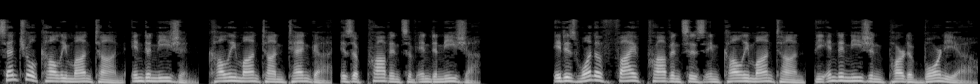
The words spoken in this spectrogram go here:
Central Kalimantan Indonesian, Kalimantan Tengah, is a province of Indonesia. It is one of five provinces in Kalimantan, the Indonesian part of Borneo.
